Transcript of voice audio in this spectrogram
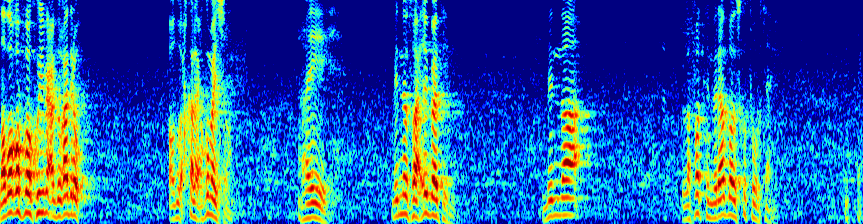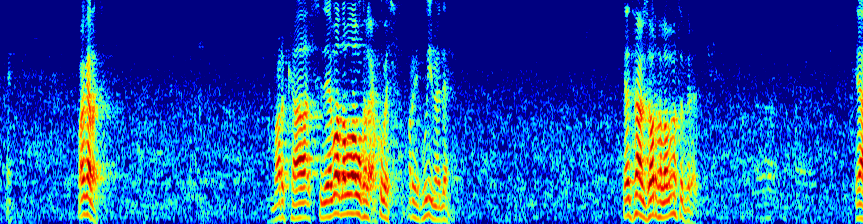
laba qof baa ku yimi cabdilqadirow ood wax kale xukumayso? Hay. Midna saaxiibatin. Midna lafa timiraad baad isku tuurteen. Ma garat marka sidee baad labadaa u kala xukumaysa markay ku yimaadaan. Miyaad fahameysa horta laba timiraad ya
